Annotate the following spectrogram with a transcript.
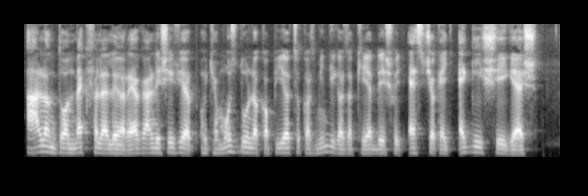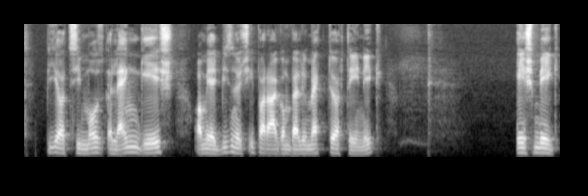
állandóan megfelelően reagálni, és ugye, hogyha mozdulnak a piacok, az mindig az a kérdés, hogy ez csak egy egészséges piaci moz- lengés, ami egy bizonyos iparágon belül megtörténik, és még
